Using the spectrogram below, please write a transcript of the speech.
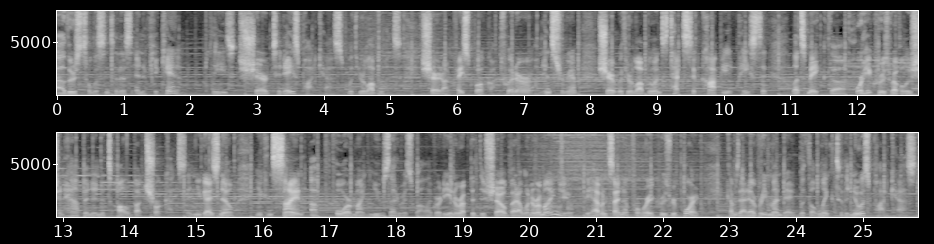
others to listen to this. And if you can, please share today's podcast with your loved ones. Share it on Facebook, on Twitter, on Instagram. Share it with your loved ones. Text it, copy it, paste it. Let's make the Jorge Cruise revolution happen. And it's all about shortcuts. And you guys know you can sign up for my newsletter as well. I've already interrupted the show, but I want to remind you if you haven't signed up for Jorge Cruise Report, it comes out every Monday with a link to the newest podcast.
